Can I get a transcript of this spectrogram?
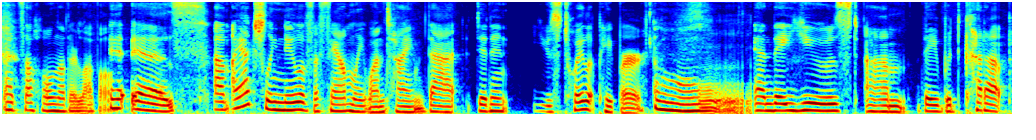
That's a whole nother level. It is. Um, I actually knew of a family one time that didn't use toilet paper. Oh. And they used, um, they would cut up,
